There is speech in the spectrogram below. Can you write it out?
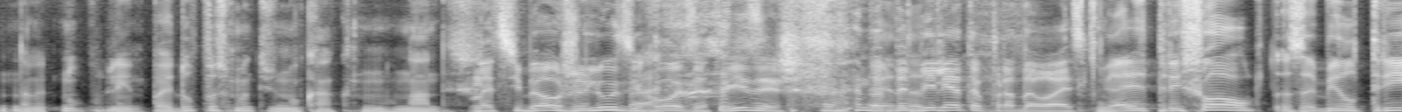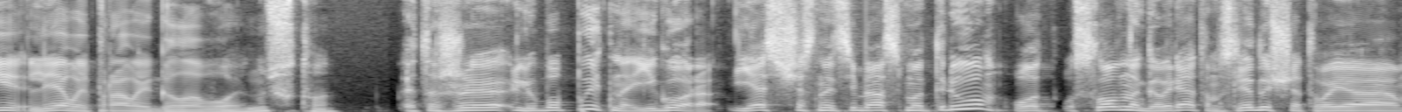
ну, блин, пойду посмотрю, ну как, ну надо. На тебя уже люди да. ходят, видишь? Надо билеты продавать. Говорит, пришел, забил три левой, правой головой. Ну что, это же любопытно, Егор. Я сейчас на тебя смотрю, вот условно говоря, там следующая твоя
